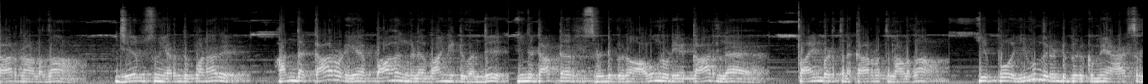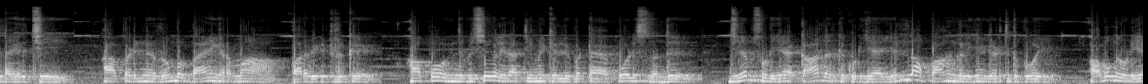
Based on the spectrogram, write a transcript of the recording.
கார்னால தான் ஜேம்ஸும் இறந்து போனாரு. அந்த காருடைய பாகங்களை வாங்கிட்டு வந்து இந்த டாக்டர்ஸ் ரெண்டு பேரும் அவங்களுடைய கார்ல பயன்படுத்தின காரணத்தினால தான் இப்போ இவங்க ரெண்டு பேருக்குமே ஆக்சிடென்ட் ஆயிருச்சு அப்படின்னு ரொம்ப பயங்கரமா பரவிக்கிட்டு இருக்கு. அப்போ இந்த விஷயங்கள் எல்லாத்தையுமே கேள்விப்பட்ட போலீஸ் வந்து ஜேம்ஸுடைய கார்ல இருக்கக்கூடிய எல்லா பாகங்களையும் எடுத்துட்டு போய் அவங்களுடைய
